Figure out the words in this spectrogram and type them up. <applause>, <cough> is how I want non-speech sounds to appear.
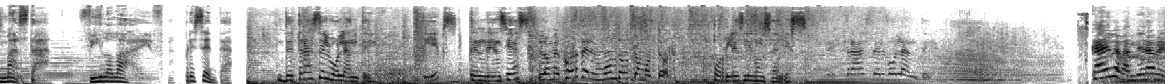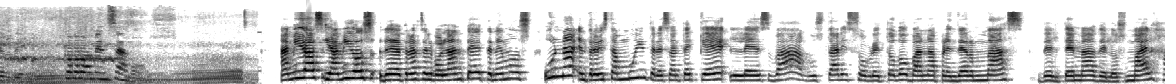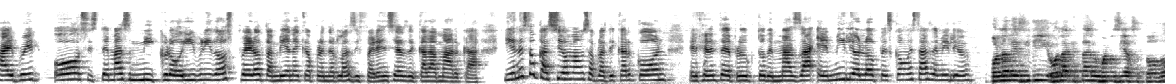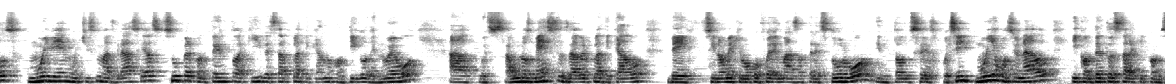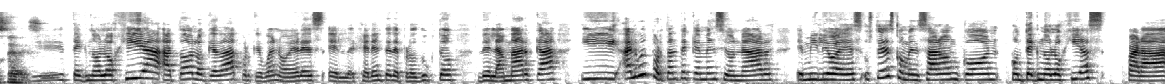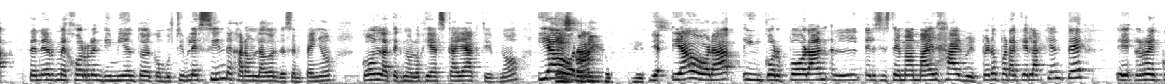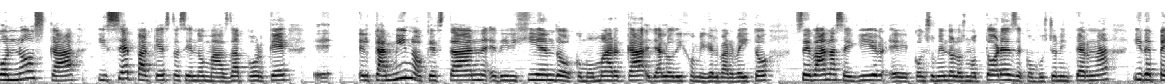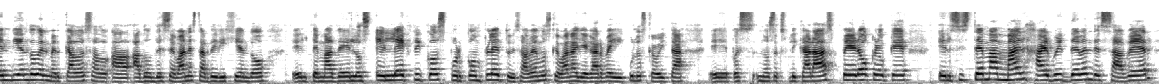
Mazda. Feel alive. Presenta. Detrás del volante. Tips, tendencias, lo mejor del mundo automotor. Por Leslie González. Detrás del volante. Cae la bandera verde. Comenzamos. Amigas y amigos de Detrás del Volante, tenemos una entrevista muy interesante que les va a gustar y sobre todo van a aprender más del tema de los mild hybrid o sistemas microhíbridos, pero también hay que aprender las diferencias de cada marca. Y en esta ocasión vamos a platicar con el gerente de producto de Mazda, Emilio López. ¿Cómo estás, Emilio? Hola Leslie, hola, ¿qué tal? Buenos días a todos. Muy bien, muchísimas gracias. Súper contento aquí de estar platicando contigo de nuevo a, pues, a unos meses de haber platicado de, si no me equivoco, fue de Mazda 3 Turbo. Entonces, pues sí, muy emocionado y contento de estar aquí con ustedes. Tecnología a todo lo que da, porque bueno, eres el gerente de producto de la marca. Y algo importante que mencionar, Emilio, es, ustedes comenzaron con, con tecnologías para tener mejor rendimiento de combustible sin dejar a un lado el desempeño con la tecnología Skyactiv, ¿no? Y ahora, y, ahora incorporan el, sistema Mild Hybrid, pero para que la gente eh, reconozca y sepa qué está haciendo Mazda, porque eh, el camino que están eh, dirigiendo como marca, ya lo dijo Miguel Barbeito, se van a seguir eh, consumiendo los motores de combustión interna y dependiendo del mercado a, donde se van a estar dirigiendo el tema de los eléctricos por completo. Y sabemos que van a llegar vehículos que ahorita eh, pues nos explicarás, pero creo que el sistema Mild Hybrid deben de saber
